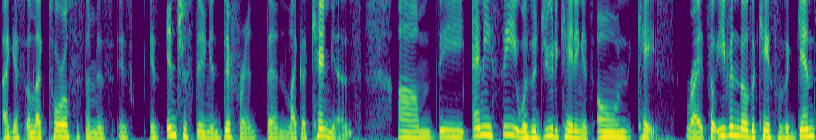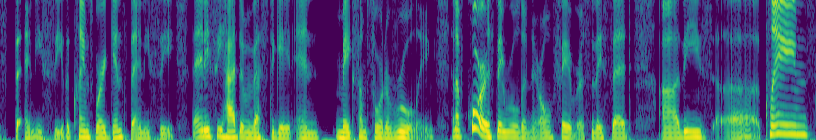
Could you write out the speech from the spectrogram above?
I guess electoral system is is is interesting and different than like a Kenya's, um, the NEC was adjudicating its own case, right? So even though the case was against the NEC, the claims were against the NEC, the NEC had to investigate and make some sort of ruling. And of course, they ruled in their own favor. So they said uh, these uh, claims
